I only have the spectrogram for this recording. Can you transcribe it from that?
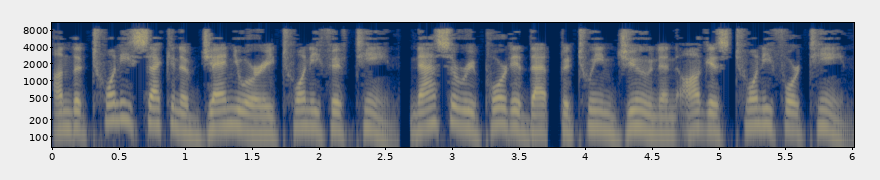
On the 22nd of January 2015, NASA reported that between June and August 2014,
